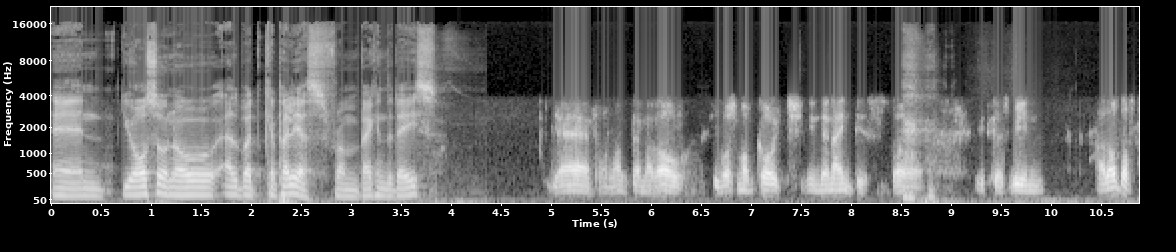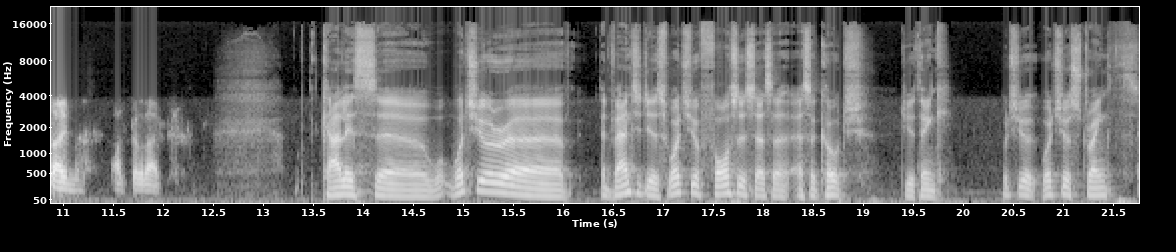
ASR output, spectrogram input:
And you also know Albert Capellas from back in the days. Yeah, for a long time ago. He was my coach in the 90s. So it has been a lot of time after that. Carles, uh, what's your uh, advantages? What's your forces as a as a coach? Do you think? What's your what's your strengths?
